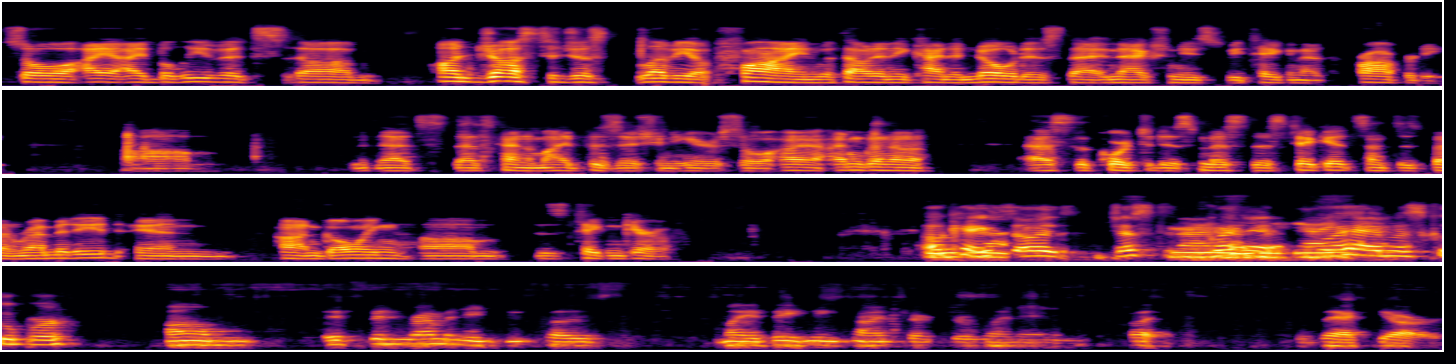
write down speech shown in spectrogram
So I, I believe it's, um, unjust to just levy a fine without any kind of notice that an action needs to be taken at the property. Um, that's, that's kind of my position here. So I, I'm gonna ask the court to dismiss this ticket since it's been remedied and ongoing, um, is taken care of. Okay, so it's just, go Your Honor, ahead, may I- go ahead, Ms. Cooper. Um, it's been remedied because my abatement contractor went in and cut the backyard.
